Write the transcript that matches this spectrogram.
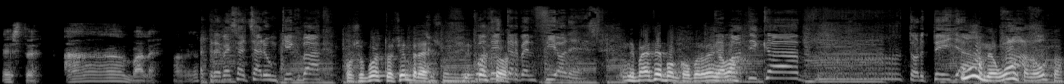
Este. Ah, vale, a ver. ¿Atreves a echar un kickback? Por supuesto, siempre. Es un- Cuatro intervenciones. Me parece poco, pero venga, va. Temática... brrr, Tortilla. Uh, me gusta, me gusta.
